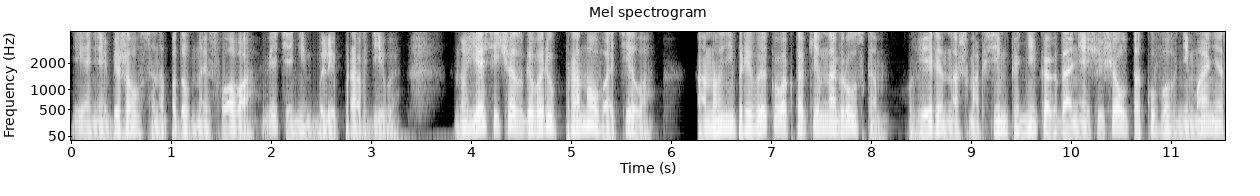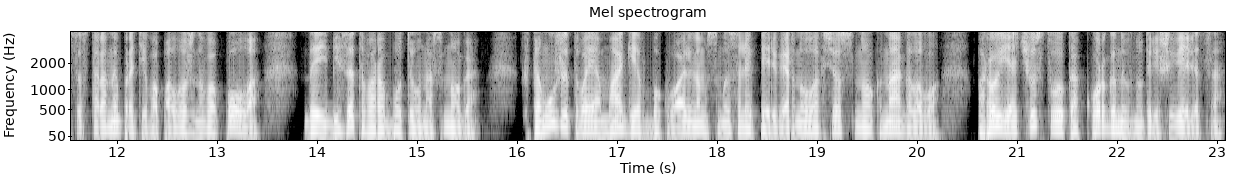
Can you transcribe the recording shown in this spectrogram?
Я не обижался на подобные слова, ведь они были правдивы. Но я сейчас говорю про новое тело. Оно не привыкло к таким нагрузкам. Уверен, наш Максимка никогда не ощущал такого внимания со стороны противоположного пола, да и без этого работы у нас много. К тому же твоя магия в буквальном смысле перевернула все с ног на голову. Порой я чувствую, как органы внутри шевелятся.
